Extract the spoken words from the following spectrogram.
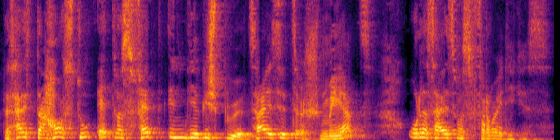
Das heißt, da hast du etwas Fett in dir gespürt, sei es jetzt ein Schmerz oder sei es was Freudiges.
